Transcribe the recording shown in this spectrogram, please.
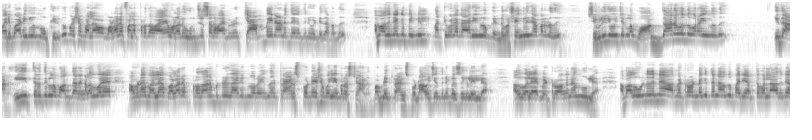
പരിപാടികളും നോക്കിയിരുന്നു. പക്ഷേ പല വളരെ ഫലപ്രദമായ വളരെ ഊർജസ്വലമായിട്ടുള്ള ഒരു ക്യാമ്പയിനാണ് ഇദ്ദേഹത്തിന് വേണ്ടി നടന്നത്. അപ്പോൾ അതിന്റെയൊക്കെ പിന്നിൽ മറ്റു പല കാര്യങ്ങളൊക്കെ ഉണ്ട്. പക്ഷേ എങ്കിലും ഞാൻ പറഞ്ഞത് സിവിൽ ചോദിച്ചിട്ടുള്ള വാഗ്ദാനം എന്ന് പറയുന്നത് ഇതാണ് ഈ ഇത്തരത്തിലുള്ള വാഗ്ദാനങ്ങൾ. അതുപോലെ അവിടെ വല വളരെ പ്രധാനപ്പെട്ട ഒരു കാര്യം എന്ന് പറയുന്നത് ട്രാൻസ്പോർട്ടേഷൻ വലിയ പ്രശ്നമാണ്. പബ്ലിക് ട്രാൻസ്പോർട്ട് ആവശ്യത്തിന് ബസ്സുകളില്ല. അതുപോലെ മെട്രോ അങ്ങനെ ഒന്നുമില്ല. അപ്പോൾ അതുകൊണ്ട് തന്നെ മെട്രോ ഉണ്ടെങ്കിൽ തന്നെ അതൊന്നും പര്യാപ്തമല്ല. അതിന്റെ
